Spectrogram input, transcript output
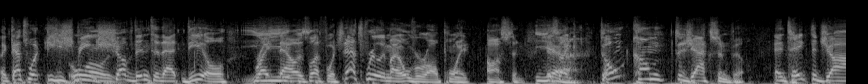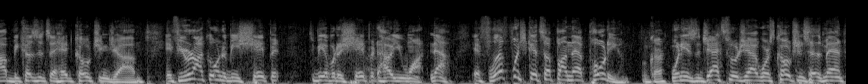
Like that's what he's being well, shoved into that deal right yeah. now as Leftwich. That's really my overall point, Austin. Yeah. It's like don't come to Jacksonville and take the job because it's a head coaching job if you're not going to be shape it to be able to shape it how you want. Now, if Leftwich gets up on that podium okay. when he's the Jacksonville Jaguars coach and says, "Man,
